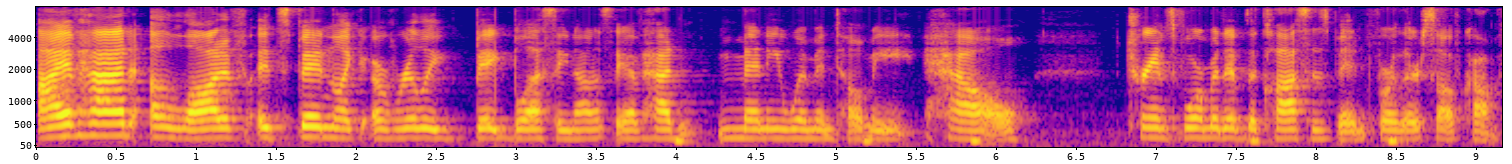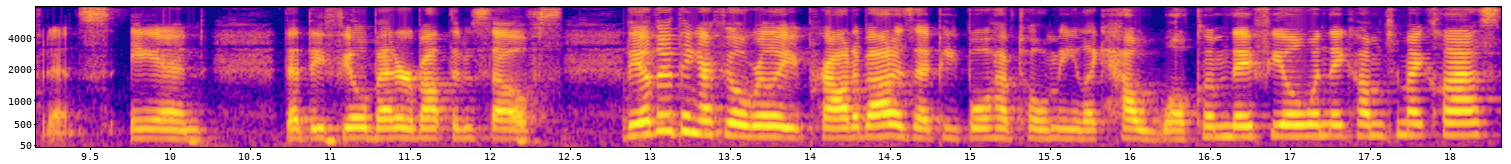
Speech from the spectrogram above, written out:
I've had a lot of. It's been like a really big blessing. Honestly, I've had many women tell me how transformative the class has been for their self confidence and that they feel better about themselves. The other thing I feel really proud about is that people have told me like how welcome they feel when they come to my class.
